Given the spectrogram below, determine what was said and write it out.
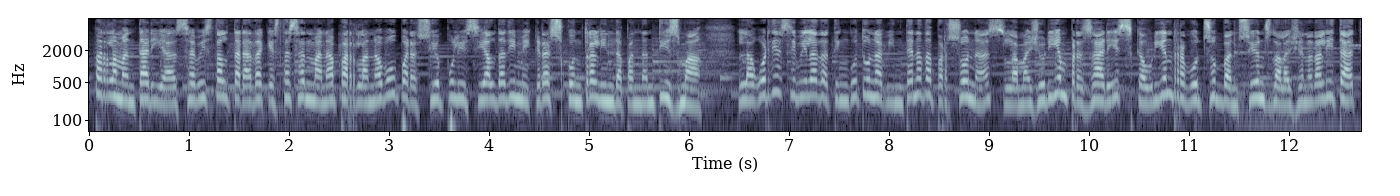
parlamentària s'ha vist alterada aquesta setmana per la nova operació policial de dimecres contra l'independentisme. La Guàrdia Civil ha detingut una vintena de persones, la majoria empresaris, que haurien rebut subvencions de la Generalitat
